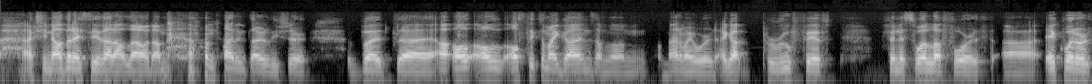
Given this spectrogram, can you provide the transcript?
actually now that I say that out loud, I'm I'm not entirely sure, but uh, I'll I'll I'll stick to my guns. I'm um, a man of my word. I got Peru fifth, Venezuela fourth, uh, Ecuador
